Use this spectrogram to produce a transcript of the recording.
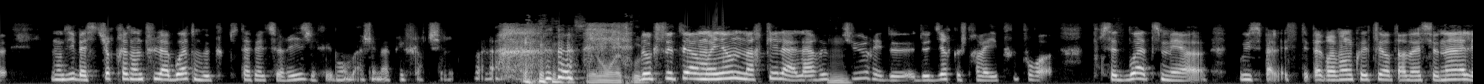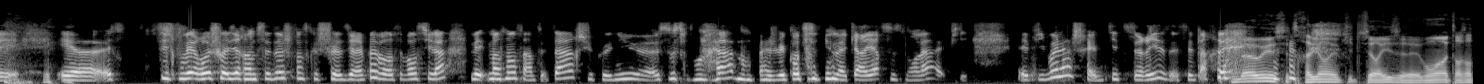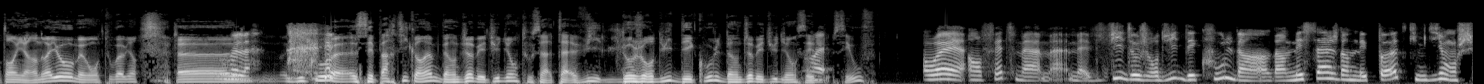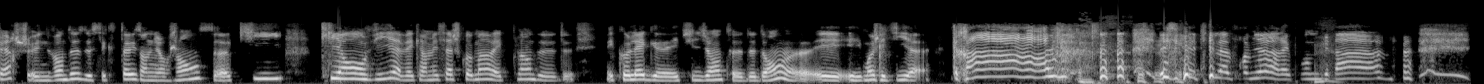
m'ont dit bah si tu représentes plus la boîte, on veut plus que tu t'appelles Cerise. J'ai fait bon bah je vais m'appeler Fleur de Chérie. Voilà. bon, Donc c'était un moyen de marquer la, la rupture et de, de, dire que je travaillais plus pour pour cette boîte, mais euh, oui c'était pas, pas vraiment le côté international et, et euh, si je pouvais rechoisir un pseudo, je pense que je choisirais pas forcément celui-là. Mais maintenant, c'est un peu tard. Je suis connue euh, sous ce nom-là, donc bah, je vais continuer ma carrière sous ce nom-là. Et puis, et puis voilà, je serai une petite cerise. C'est parfait. Bah oui, c'est très bien une petite cerise. Euh, bon, de temps en temps, il y a un noyau, mais bon, tout va bien. Euh, voilà. Du coup, euh, c'est parti quand même d'un job étudiant, tout ça. Ta vie d'aujourd'hui découle d'un job étudiant. C'est, ouais. c'est ouf. Ouais, en fait, ma, ma, ma vie d'aujourd'hui découle d'un, d'un message d'un de mes potes qui me dit on cherche une vendeuse de sextoys en urgence euh, qui qui a envie avec un message commun avec plein de, de mes collègues étudiantes dedans euh, et, et, moi je dit euh, grave. Et j'ai été la première à répondre grave.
